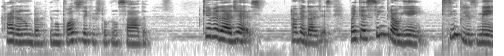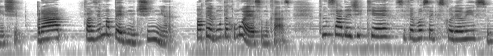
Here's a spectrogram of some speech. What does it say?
caramba, eu não posso dizer que eu estou cansada que a verdade é essa. A verdade é essa. Vai ter sempre alguém, simplesmente, pra fazer uma perguntinha, uma pergunta como essa, no caso. Cansada de quê? Se foi você que escolheu isso?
